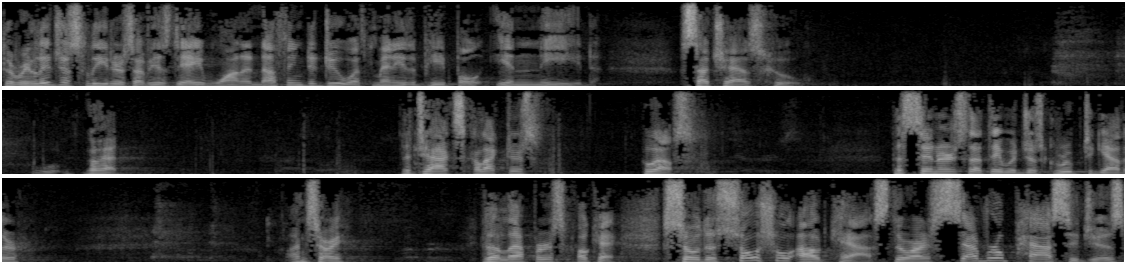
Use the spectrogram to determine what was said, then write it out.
The religious leaders of his day wanted nothing to do with many of the people in need, such as who? Go ahead. The tax collectors? Who else? The sinners that they would just group together? I'm sorry? The lepers? Okay. So the social outcasts, there are several passages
